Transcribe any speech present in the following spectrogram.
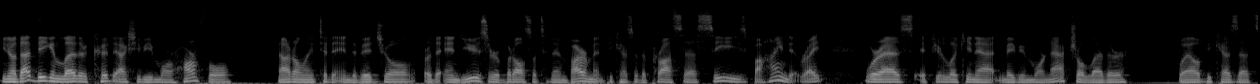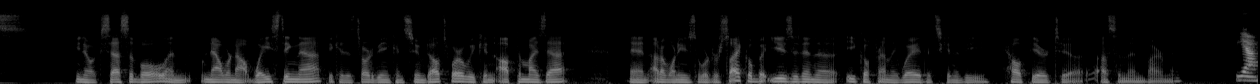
you know, that vegan leather could actually be more harmful not only to the individual or the end user, but also to the environment because of the processes behind it, right? Whereas if you're looking at maybe more natural leather, well, because that's you know accessible and now we're not wasting that because it's already being consumed elsewhere, we can optimize that. And I don't want to use the word recycle, but use it in an eco-friendly way that's going to be healthier to us and the environment. Yeah,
